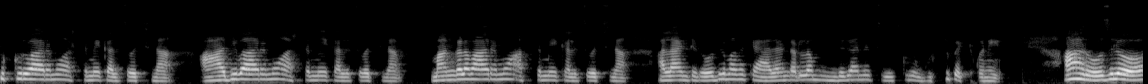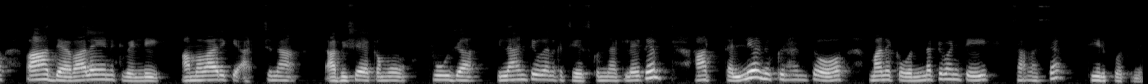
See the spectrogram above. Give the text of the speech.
శుక్రవారము అష్టమి కలిసి వచ్చిన ఆదివారము అష్టమి కలిసి వచ్చిన మంగళవారము అష్టమి కలిసి వచ్చిన అలాంటి రోజులు మన క్యాలెండర్లో ముందుగానే చూసుకుని గుర్తు పెట్టుకొని ఆ రోజులో ఆ దేవాలయానికి వెళ్ళి అమ్మవారికి అర్చన అభిషేకము పూజ ఇలాంటివి కనుక చేసుకున్నట్లయితే ఆ తల్లి అనుగ్రహంతో మనకు ఉన్నటువంటి సమస్య తీరిపోతుంది.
